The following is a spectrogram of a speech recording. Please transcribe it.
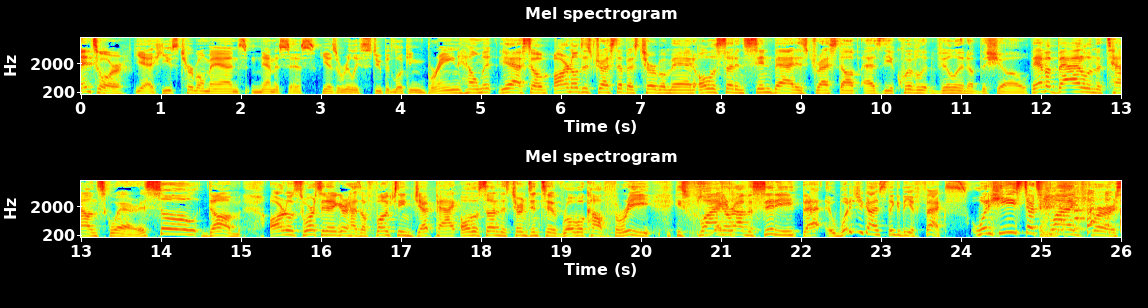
Dementor. yeah, he's Turbo Man's nemesis. He has a really stupid looking brain helmet. Yeah, so Arnold is dressed up as Turbo Man. All of a sudden, Sinbad is dressed up as the equivalent villain of the show. They have a battle in the town square. It's so dumb. Arnold Schwarzenegger has a functioning jetpack. All of a sudden, this turns into RoboCop 3. He's flying around the city. That what did you guys think of the effects? When he starts flying first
